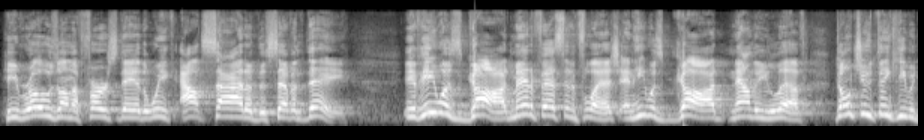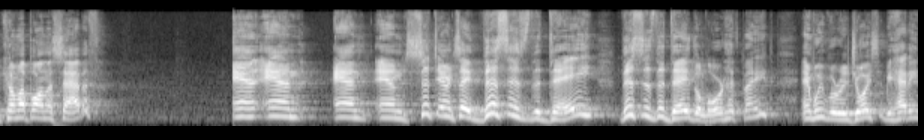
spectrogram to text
He rose on the first day of the week outside of the seventh day. If he was God, manifest in flesh, and he was God now that he left, don't you think he would come up on the Sabbath? And, and and, and sit there and say, This is the day, this is the day the Lord hath made, and we will rejoice and be happy.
